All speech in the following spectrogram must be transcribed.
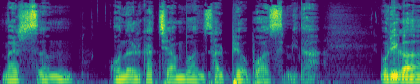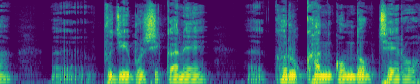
말씀 오늘 같이 한번 살펴보았습니다. 우리가 어, 부지불식 간에 어, 거룩한 공동체로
